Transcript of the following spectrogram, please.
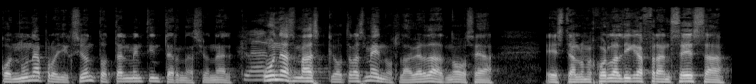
con una proyección totalmente internacional. Claro. Unas más que otras menos, la verdad, ¿no? O sea, este, a lo mejor la liga francesa,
